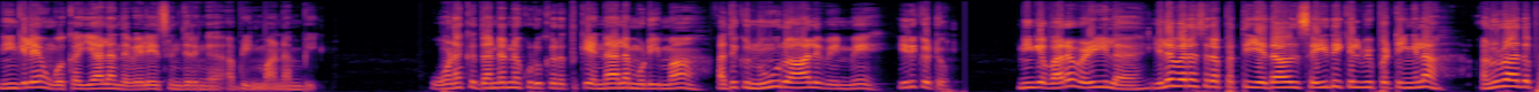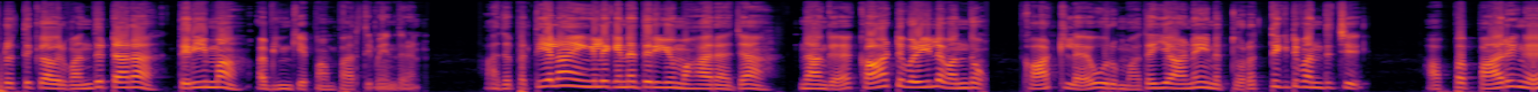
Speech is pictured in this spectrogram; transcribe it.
நீங்களே உங்கள் கையால் அந்த வேலையை செஞ்சுருங்க அப்படின்மா நம்பி. உனக்கு தண்டனை கொடுக்கறதுக்கு என்னால் முடியுமா? அதுக்கு நூறு ஆள் வேணுமே. இருக்கட்டும். நீங்கள் வர வழியில் இளவரசரை பற்றி ஏதாவது செய்தி கேள்விப்பட்டீங்களா? அனுராதபுரத்துக்கு அவர் வந்துட்டாரா? தெரியுமா? அப்படின்னு கேட்பான் பார்த்திபேந்திரன். அதை பற்றியெல்லாம் எங்களுக்கு என்ன தெரியும் மகாராஜா? நாங்கள் காட்டு வழியில் வந்தோம். காட்டில் ஒரு மத யானை என்னை துரத்துக்கிட்டு வந்துச்சு. அப்போ பாருங்க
